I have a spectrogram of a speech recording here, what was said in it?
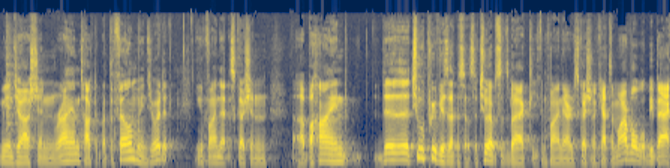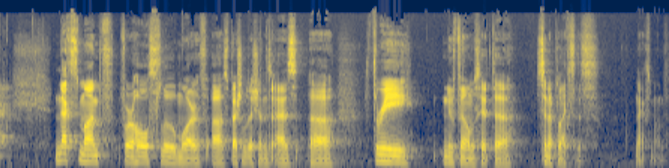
me and Josh and Ryan talked about the film. We enjoyed it. You can find that discussion uh, behind the two previous episodes. So two episodes back, you can find our discussion of Captain Marvel. We'll be back next month for a whole slew more of uh, special editions as uh, three new films hit the Cineplexes next month.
